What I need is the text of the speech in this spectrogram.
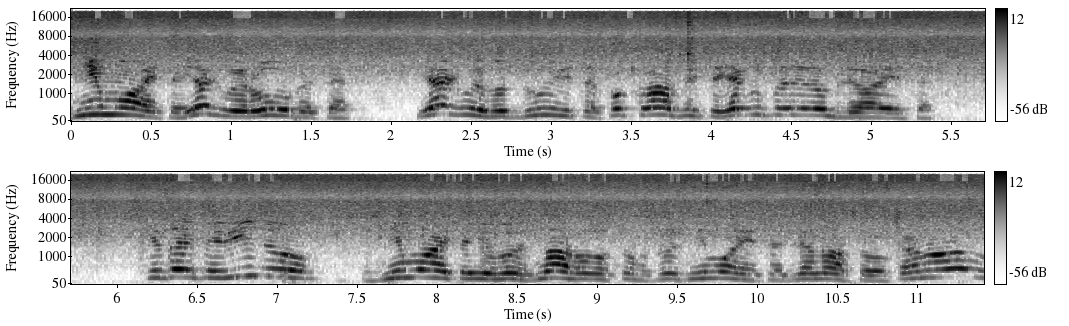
Знімайте, як ви робите, як ви годуєте, показуйте, як ви переробляєте. Скидайте відео, знімайте його з наголосом, що знімаєте для нашого каналу,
